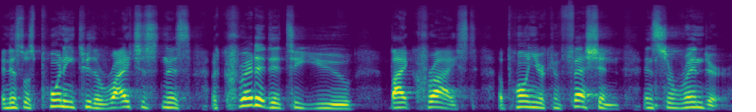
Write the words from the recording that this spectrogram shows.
And this was pointing to the righteousness accredited to you by Christ upon your confession and surrender.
